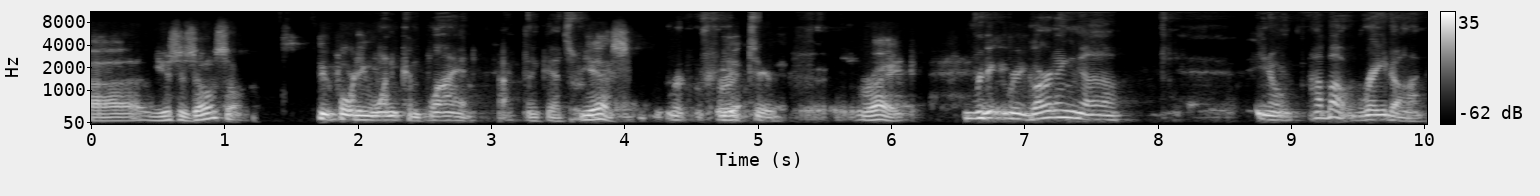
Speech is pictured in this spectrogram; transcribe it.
Uh, uses ozone. 241 compliant, I think that's. what Yes. Referred to. Right. Re- Regarding, uh, you know, how about radon?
